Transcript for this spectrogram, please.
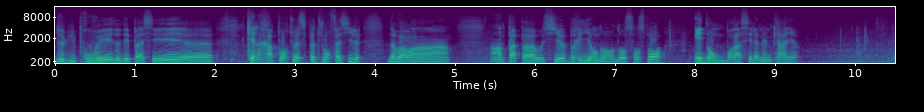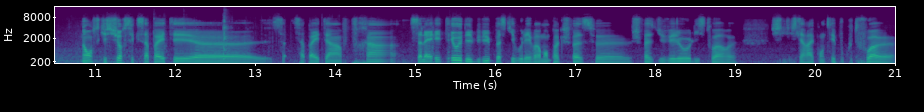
de lui prouver, de dépasser? Euh, Quel rapport? Tu vois, c'est pas toujours facile d'avoir un, un papa aussi brillant dans, dans son sport et d'embrasser la même carrière. Non, ce qui est sûr, c'est que ça n'a pas été, euh, ça, pas été un frein. Ça l'a été au début parce qu'il voulait vraiment pas que je fasse, euh, je fasse du vélo. L'histoire, euh, je, je l'ai raconté beaucoup de fois. euh,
